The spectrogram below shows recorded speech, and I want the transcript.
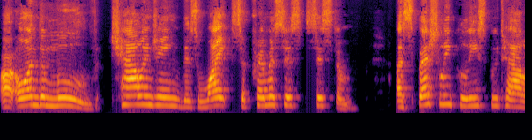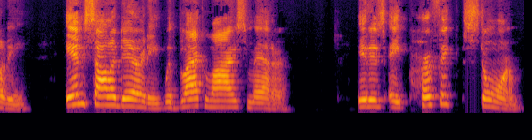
are on the move, challenging this white supremacist system, especially police brutality, in solidarity with Black Lives Matter. It is a perfect storm.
